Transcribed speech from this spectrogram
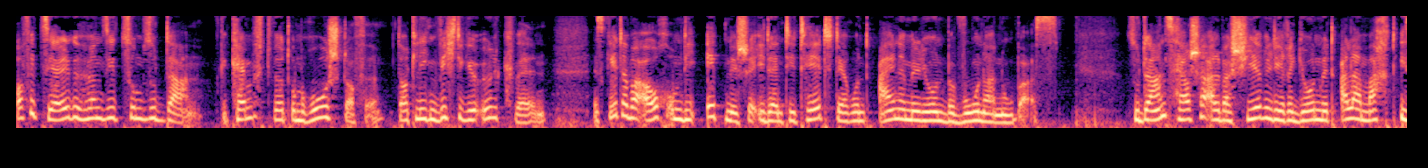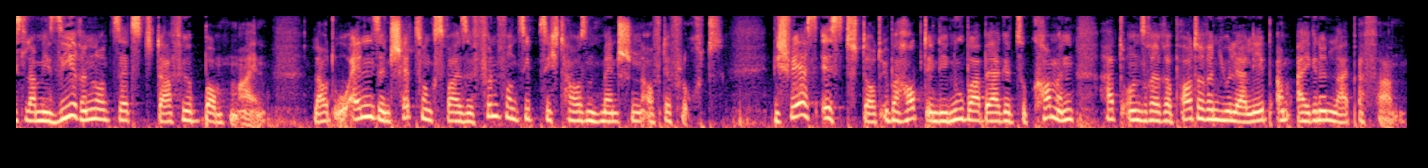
Offiziell gehören sie zum Sudan. Gekämpft wird um Rohstoffe. Dort liegen wichtige Ölquellen. Es geht aber auch um die ethnische Identität der rund eine Million Bewohner Nubas. Sudans Herrscher al-Bashir will die Region mit aller Macht islamisieren und setzt dafür Bomben ein. Laut UN sind schätzungsweise 75.000 Menschen auf der Flucht. Wie schwer es ist, dort überhaupt in die Nuba-Berge zu kommen, hat unsere Reporterin Julia Leb am eigenen Leib erfahren.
